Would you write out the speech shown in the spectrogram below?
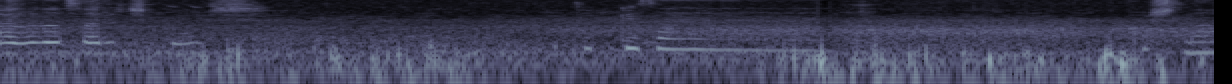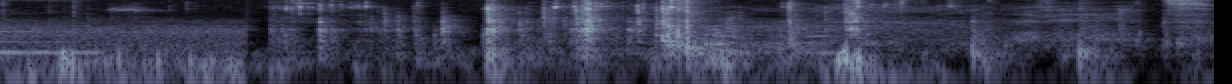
Arada sarı çıkmış. Çok güzel. Kuşlar. Evet.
